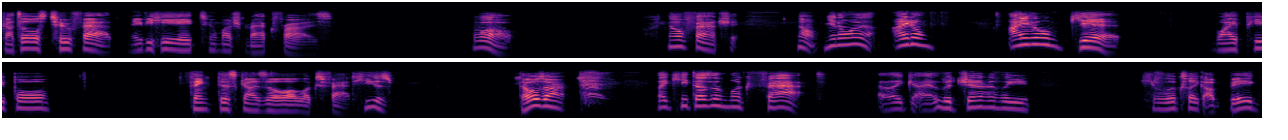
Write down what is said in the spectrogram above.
Godzilla's too fat. Maybe he ate too much mac fries. Whoa. No fat shit. No, you know what? I don't I don't get why people think this Godzilla looks fat. He is those aren't like he doesn't look fat. Like I legitimately he looks like a big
